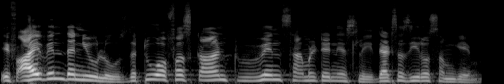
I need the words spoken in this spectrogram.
If I win, then you lose. The two of us can't win simultaneously. That's a zero sum game.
